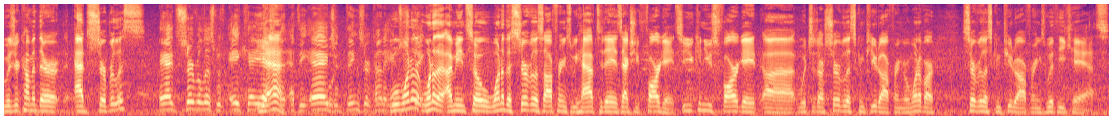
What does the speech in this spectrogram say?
was your comment there, add serverless? Add serverless with AKS yeah. at the edge and things are kind of Well, one of, the, one of the, I mean, so one of the serverless offerings we have today is actually Fargate. So you can use Fargate, uh, which is our serverless compute offering, or one of our serverless compute offerings with EKS.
